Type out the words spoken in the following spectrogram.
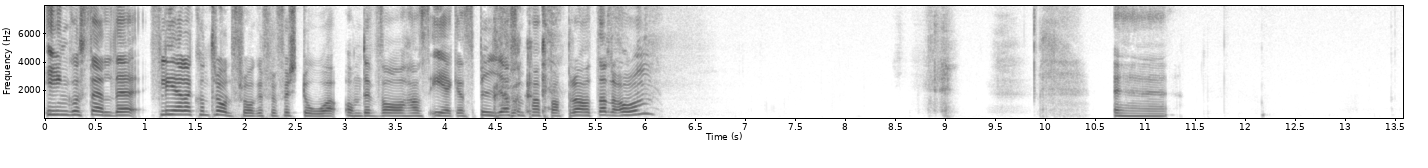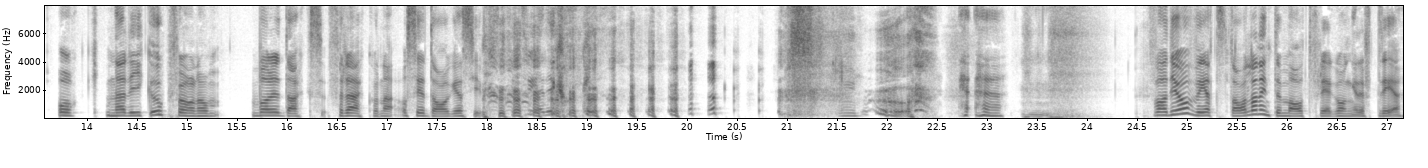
Ingo ställde flera kontrollfrågor för att förstå om det var hans egen spya som pappan pratade om. Eh, och när det gick upp för honom var det dags för räkorna att se dagens ljus för tredje gången. Vad jag vet stal han inte mat fler gånger efter det.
